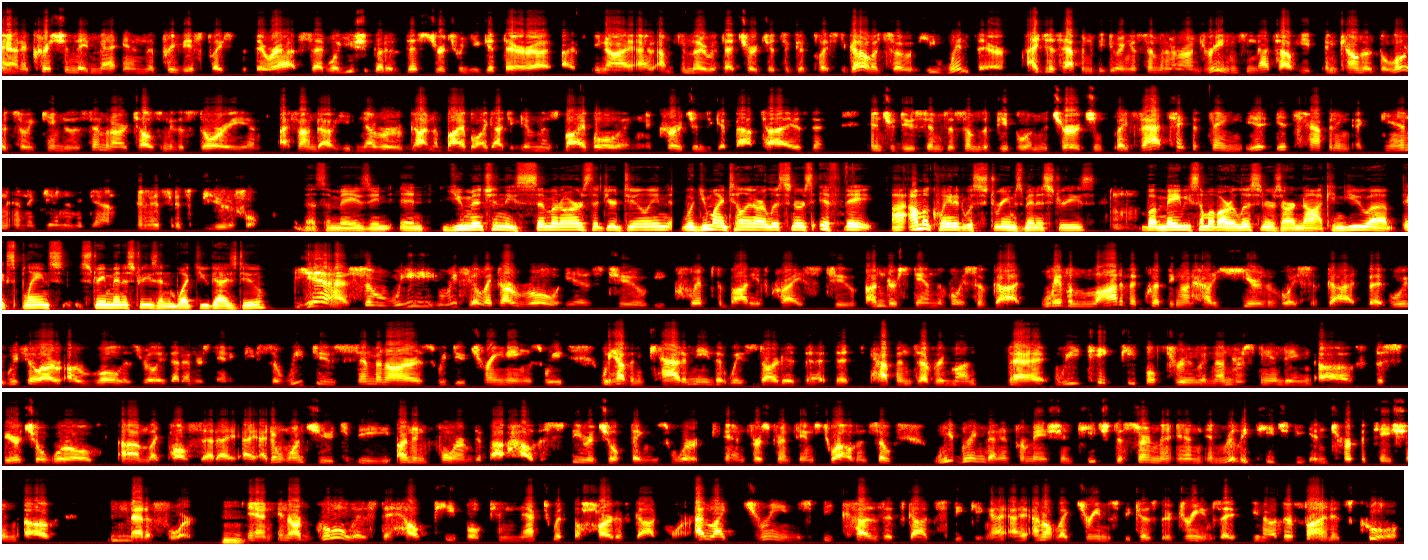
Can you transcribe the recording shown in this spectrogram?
and a Christian they met in the previous place that they were at said, "Well, you should go to this church when you get there. Uh, I, you know, I, I'm familiar with that church. It's a good place to go." And so he went there. I just happened to be doing a seminar on dreams, and that's how he encountered the Lord. So he came to the seminar, tells me the story, and I found out he'd never gotten a Bible. I got to give him his Bible and encourage him to get baptized and introduce him to some of the people in the church and like that type of thing it, it's happening again and again and again and it's it's beautiful that's amazing. And you mentioned these seminars that you're doing. Would you mind telling our listeners if they, I, am acquainted with Streams Ministries, mm-hmm. but maybe some of our listeners are not. Can you uh, explain Stream Ministries and what you guys do? Yeah, so we we feel like our role is to equip the body of Christ to understand the voice of God. We have a lot of equipping on how to hear the voice of God, but we, we feel our, our role is really that understanding piece. So we do seminars, we do trainings, we we have an academy that we've started that, that happens every month that we take people through an understanding of the spiritual world. Um, like Paul said, I, I, I, don't want you to be uninformed about how the spiritual things work in 1 Corinthians 12. And so we bring that information, teach discernment, and, and really teach the interpretation of metaphor. Hmm. And, and our goal is to help people connect with the heart of God more. I like dreams because it's God speaking. I, I, I don't like dreams because they're dreams. I, you know, they're fun. It's cool.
